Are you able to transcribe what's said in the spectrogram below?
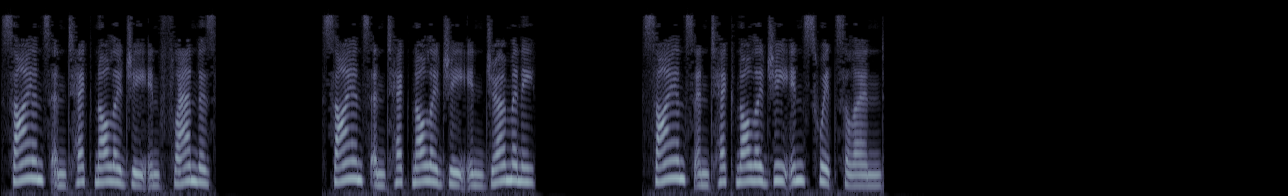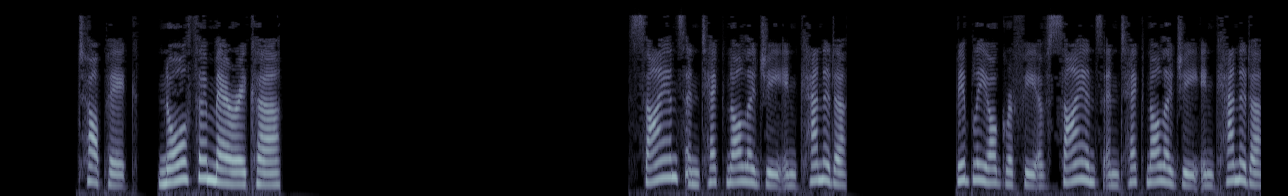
Science and technology in Flanders Science and technology in Germany. Science and technology in Switzerland. North America. Science and Technology in Canada. Bibliography of Science and Technology in Canada.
